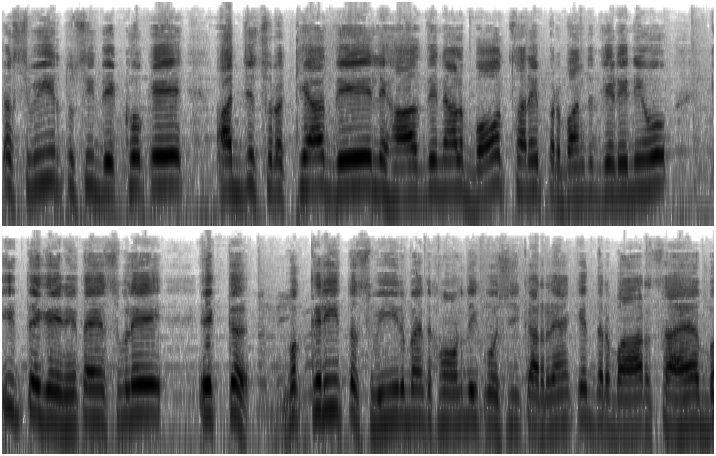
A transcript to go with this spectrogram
ਤਸਵੀਰ ਤੁਸੀਂ ਦੇਖੋ ਕਿ ਅੱਜ ਸੁਰੱਖਿਆ ਦੇ ਲਿਹਾਜ਼ ਦੇ ਨਾਲ ਬਹੁਤ ਸਾਰੇ ਪ੍ਰਬੰਧ ਜਿਹੜੇ ਨੇ ਉਹ ਕੀਤੇ ਗਏ ਨੇ ਤਾਂ ਇਸ ਵੇਲੇ ਇੱਕ ਵੱਖਰੀ ਤਸਵੀਰ ਮੈਂ ਦਿਖਾਉਣ ਦੀ ਕੋਸ਼ਿਸ਼ ਕਰ ਰਿਹਾ ਕਿ ਦਰਬਾਰ ਸਾਹਿਬ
